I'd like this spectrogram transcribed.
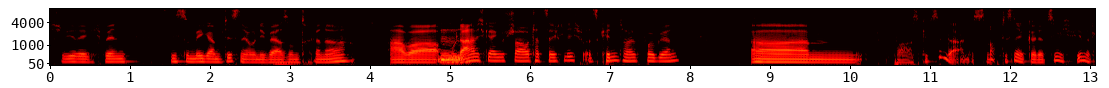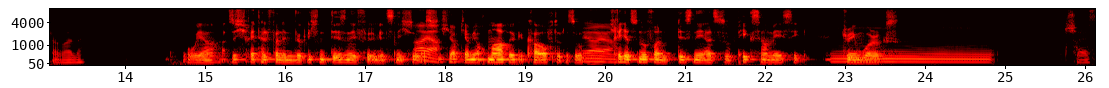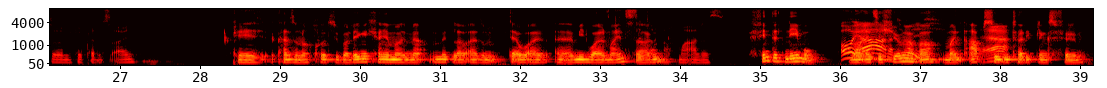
Schwierig. Ich bin nicht so mega im Disney-Universum drin. Aber hm. Mulan habe ich gern geschaut, tatsächlich. Als Kind halt voll gern. Ähm, boah, was gibt's denn da alles noch? Disney gehört ja ziemlich viel mittlerweile. Oh ja, also ich rede halt von den wirklichen Disney-Filmen jetzt nicht so. Ah, ja. Ich glaube, die haben ja auch Marvel gekauft oder so. Ja, ja. Ich rede jetzt nur von Disney, also so Pixar-mäßig, Dreamworks. Mm, scheiße, mir fällt gerade nichts ein. Okay, kannst du noch kurz überlegen? Ich kann ja mal mehr mittlerweile, also derweil, äh, meanwhile meins sagen. noch mal alles. Findet Nemo. Oh, war, ja, als ich natürlich. jünger war, mein absoluter ja. Lieblingsfilm.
